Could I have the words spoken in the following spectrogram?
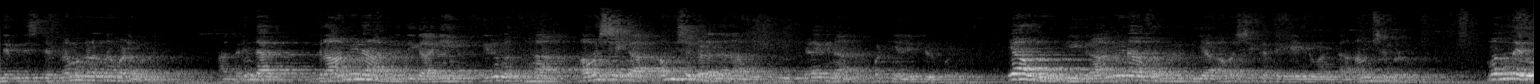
ನಿರ್ದಿಷ್ಟ ಕ್ರಮಗಳನ್ನು ಒಳಗೊಂಡಿದೆ. ಆದ್ದರಿಂದ ಗ್ರಾಮೀಣ ಅಭಿವೃದ್ಧಿಗಾಗಿ ಇರುವಂತಹ ಅವಶ್ಯಕ ಅಂಶಗಳನ್ನು ನಾವು ಈ ಕೆಳಗಿನ ಪಟ್ಟಿಯಲ್ಲಿ ತಿಳ್ಕೊಳ್ಳಿ ಯಾವುವು? ಈ ಗ್ರಾಮೀಣ ಅಭಿವೃದ್ಧಿಯ ಅವಶ್ಯಕತೆಗೆ ಇರುವಂತಹ ಅಂಶಗಳು. ಮೊದಲನೇದು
